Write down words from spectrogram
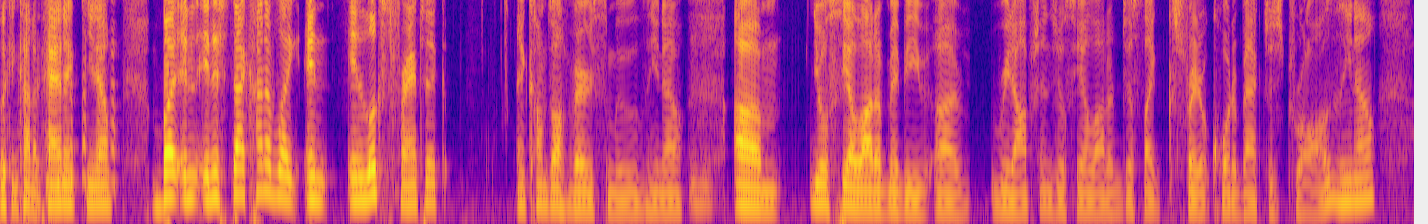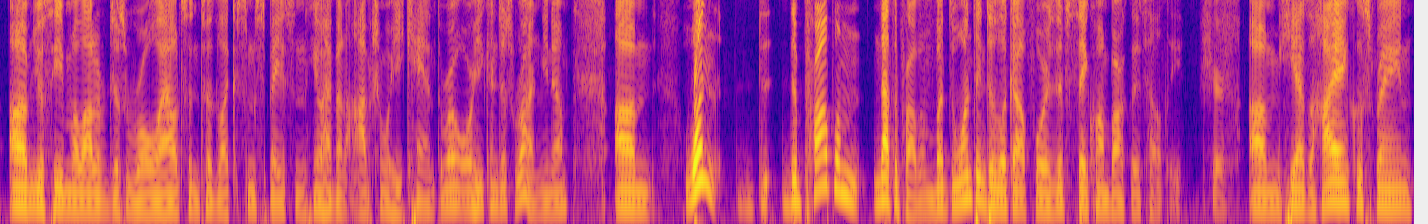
looking kind of panicked, you know. But and, and it's that kind of like, and it looks frantic, and comes off very smooth, you know. Um, you'll see a lot of maybe uh, read options. You'll see a lot of just like straight up quarterback just draws, you know. Um, you'll see him a lot of just rollouts into like some space, and he'll have an option where he can throw or he can just run, you know. Um, one the, the problem, not the problem, but the one thing to look out for is if Saquon Barkley is healthy. Sure. Um, he has a high ankle sprain.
